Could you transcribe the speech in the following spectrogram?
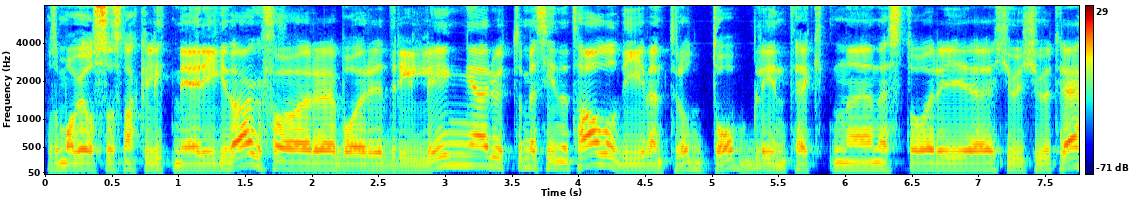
Og så må vi også snakke litt mer rigg i dag, for Borr Drilling er ute med sine tall, og de venter å doble inntektene neste år i 2023.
